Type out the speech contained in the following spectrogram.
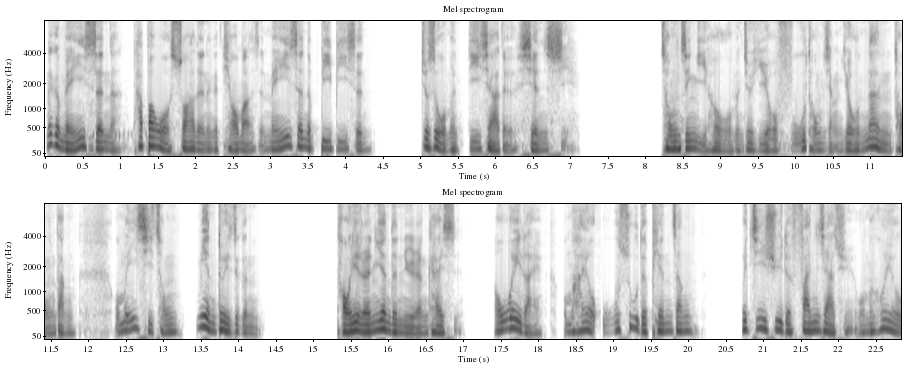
那个每一声呢、他帮我刷的那个条码是，每一声的哔哔声，就是我们滴下的鲜血。从今以后，我们就有福同享，有难同当。我们一起从面对这个讨厌人厌的女人开始，而未来我们还有无数的篇章会继续的翻下去，我们会有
